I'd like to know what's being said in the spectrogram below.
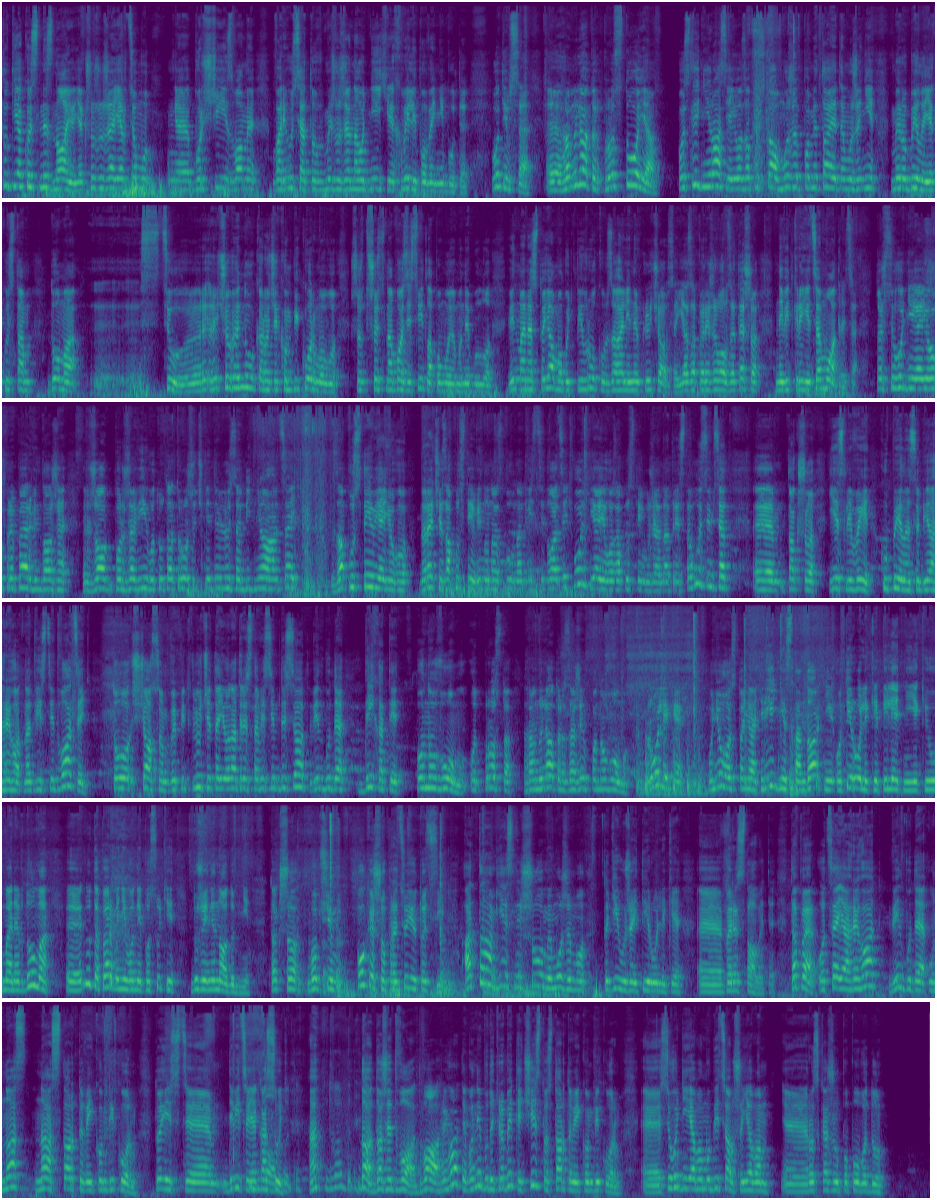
Тут якось не знаю. Якщо ж уже я в цьому е, борщі з вами варюся, то ми ж уже на одній хвилі повинні бути. От і все. Е, Гранулятор простояв. Послідній раз я його запускав. Може, пам'ятаєте, може ні. Ми робили якусь там дома е, цю речовину, коротше, комбікормову, що щось на базі світла, по-моєму, не було. Він в мене стояв, мабуть, півроку взагалі не включався. Я запереживав за те, що не відкриється матриця. Тож сьогодні я його припер, він навіть ржав, поржавів, отут трошечки дивлюся, бідняга цей. Запустив я його. До речі, запустив. Він у нас був на 220 вольт, я його запустив вже на 380. Е, так що, якщо ви купили собі агрегат на 220, то з часом ви підключите його на 380, він буде дихати по-новому. От просто гранулятор зажив по-новому. Ролики у нього стоять рідні, стандартні. Оті ролики пілетні, які у мене вдома. е, ну тепер мені вони по суті дуже й не надобні. Так що, в общем, поки що працюють оці. А там, якщо що, ми можемо тоді вже й ті ролики е, переставити. Тепер оцей агрегат він буде у нас на стартовий комбікорм. Тобто, е, дивіться, яка Два суть. буде. А? Два буде. Да, даже два. Два агрегати вони будуть робити чисто стартовий комбікорм. Е, сьогодні я вам обіцяв, що я вам е, розкажу по поводу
